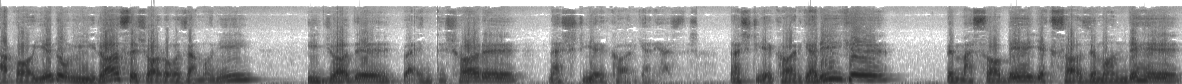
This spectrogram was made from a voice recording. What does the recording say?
عقاید و میراث شارق زمانی ایجاد و انتشار نشریه کارگری هستش. نشریه کارگری که به مسابه یک سازمانده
